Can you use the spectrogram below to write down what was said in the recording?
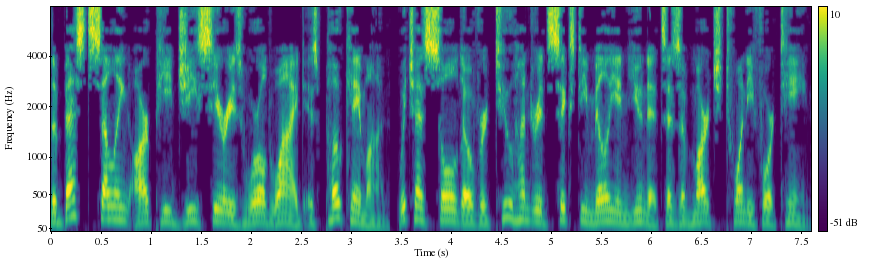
The best-selling RPG series worldwide is Pokémon, which has sold over 260 million units as of March 2014.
